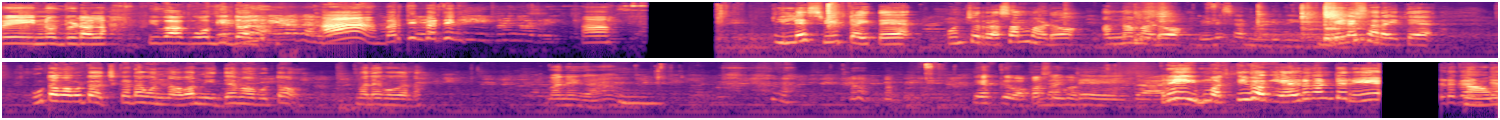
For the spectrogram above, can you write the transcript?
ರೀ ಇನ್ನೂ ಬಿಡಲ್ಲ. ಇವಾಗ ಹೋಗಿದ್ದು ಅಲ್ಲಿ. ಹಾ ಬರ್ತೀನಿ ಬರ್ತೀನಿ. ಹಾ ಇಲ್ಲೇ ಸ್ವೀಟ್ ಐತೆ. ಒಂಚೂರು ರಸಮ್ ಮಾಡು ಅನ್ನ ಮಾಡು. ಬೇಳೆ ಸಾರು ಮಾಡಿದ್ವಿ ಬೇಳೆ ಸಾರು ಐತೆ. ಊಟ ಮಾಡ್ಬಿಟ್ಟು ಅಚ್ಚುಕಟ್ಟಾಗಿ ಒಂದು ಅವರ್ ನಿದ್ದೆ ಮಾಡ್ಬಿಟ್ಟು ಮನೆಗೆ ಹೋಗೋಣ. ಮನೆಗ? ಯಾಕೆ ವಾಪಸ್ ರೀ ಮತ್ತಿವಾಗ ಎರಡು ಗಂಟೆ ರೀ. ನಾವು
